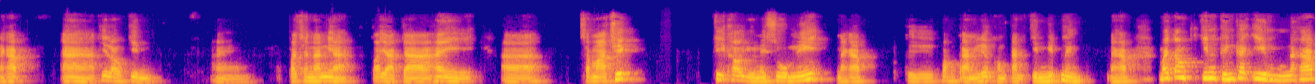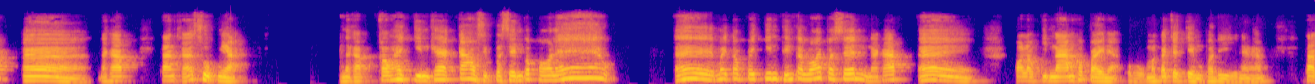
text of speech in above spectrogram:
นะครับอ่าที่เรากินอ่าเพราะฉะนั้นเนี่ยก็อยากจะให้อ่า สมาชิกที่เข้าอยู่ในซูมนี้นะครับ คือป้องกันเรื่องของการกินนิดนึงนะครับ ไม่ต้องกินถึงกับอิ่มนะครับอ่านะครับทางสาธารณสุขเนี่ยนะครับเขาให้กินแค่เก้าสิบเปอร์เซ็นก็พอแล้วเออไม่ต้องไปกินถึงกับร้อยเปอร์เซ็นต์นะครับ เออพอเรากินน้ำเข้าไปเนี่ยโอ้โหมันก็จะเจ็มพอดีนะครับ ถ้า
